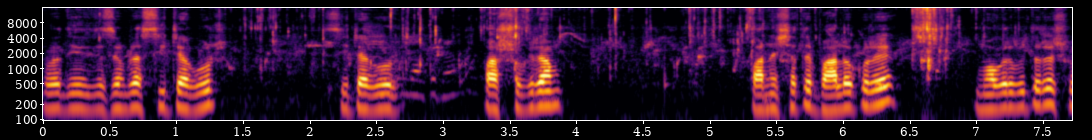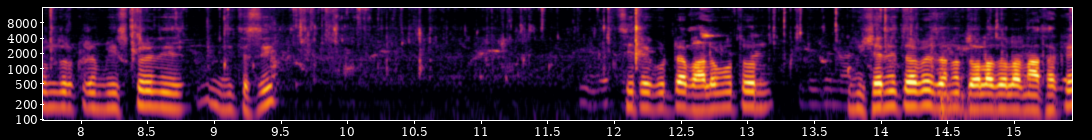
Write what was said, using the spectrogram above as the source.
এরপরে দিয়ে দিতেছি আমরা সিটাগুড় সিটাগুড় পাঁচশো গ্রাম। পানির সাথে ভালো করে মগের ভিতরে সুন্দর করে মিক্স করে নিতেছি। সিটাগুড়টা ভালো মতন মিশিয়ে নিতে হবে যেন দলা দলা না থাকে।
